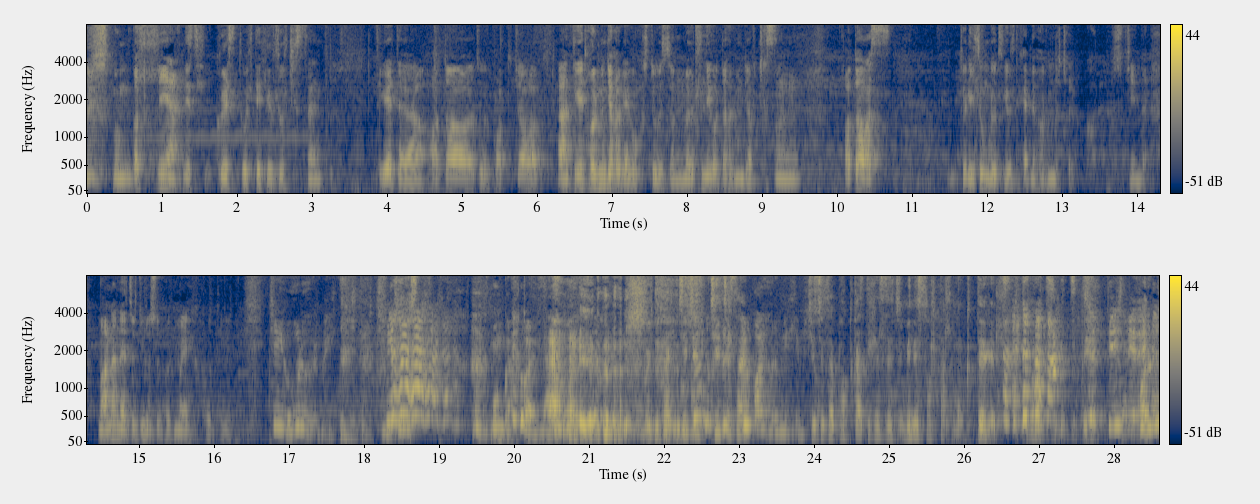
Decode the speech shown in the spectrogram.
Монголын анхны сэтгүүл дээр хэвлүүлж гисэн. Тэгээд э, одоо зүгээр бодож байгаа. Аа тэгээд хормонд явахыг айгу хүсдэг байсан. Нодлныг одоо хормонд явчихсан. Одоо бас тэр илүү мөрөөдөл гэвэл дахиад нэг хормонд очихыг хүсэж байна да. Манай найзууд ерөөсөө хормоо ихгүй тэгээд Чи өөрөө хөрмөө хийдэг. мөнгө авахгүй байна. Чи чи чи чи сая Гой хөрмөө хийх юм чи шиг. чи сая подкаст ихэлсэн чи миний сул тал мөнгөтэй гэж томроодсон биз дээ. Тийш нэрээ. Хормны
